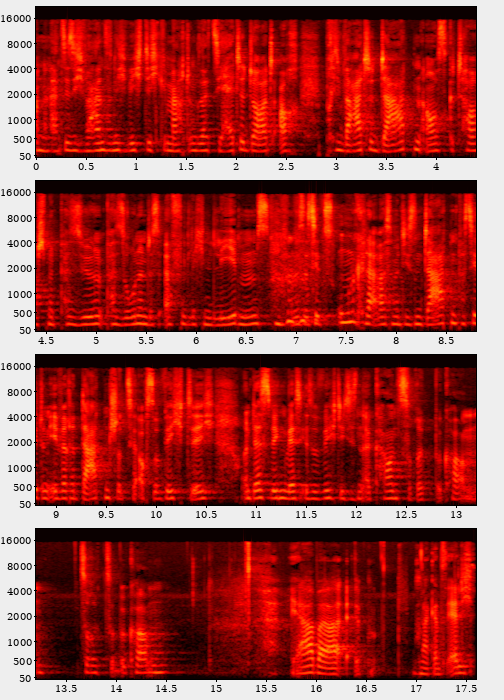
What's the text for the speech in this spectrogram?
Und dann hat sie sich wahnsinnig wichtig gemacht und gesagt, sie hätte dort auch private Daten ausgetauscht mit Persön Personen des öffentlichen Lebens. Und es ist jetzt unklar, was mit diesen Daten passiert und ihr wäre Datenschutz ja auch so wichtig. Und deswegen wäre es ihr so wichtig, diesen Account zurückbekommen, zurückzubekommen. Ja, aber äh, mal ganz ehrlich,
